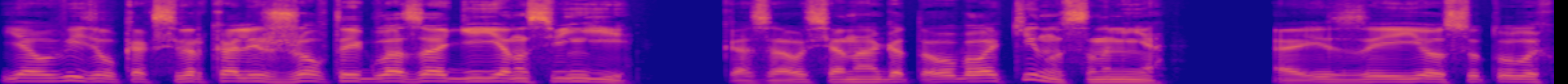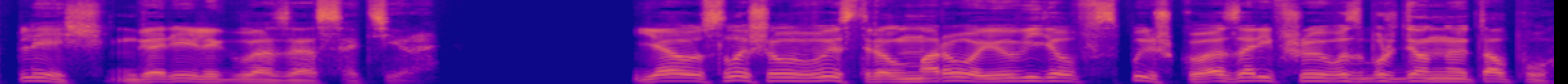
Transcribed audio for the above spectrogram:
Я увидел, как сверкали желтые глаза гиена-свиньи. Казалось, она готова была кинуться на меня, а из-за ее сутулых плеч горели глаза сатира. Я услышал выстрел Моро и увидел вспышку, озарившую возбужденную толпу.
